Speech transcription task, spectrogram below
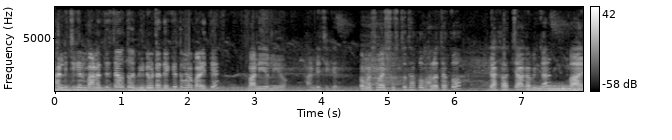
হান্ডি চিকেন বানাতে চাও, তো ভিডিওটা দেখে তোমরা বাড়িতে বানিয়ে নিও, হান্ডি চিকেন তোমরা সবাই সুস্থ থাকো, ভালো থাকো। দেখা হচ্ছে আগামীকাল। বাই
